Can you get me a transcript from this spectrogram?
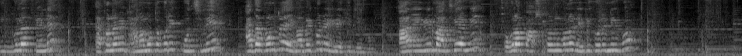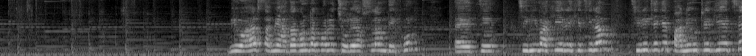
ইগুলো ফেলে। এখন আমি ভালো মতো করে কুচলিয়ে আধা ঘণ্টা এভাবে করে রেখে দিব। আর এর মাঝে আমি ওগুলো পাঁচফোড়নগুলো রেডি করে নিব। ভিউয়ার্স আমি আধা ঘণ্টা পরে চলে আসলাম, দেখুন যে চিনি মাখিয়ে রেখেছিলাম, চিনি থেকে পানি উঠে গিয়েছে,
